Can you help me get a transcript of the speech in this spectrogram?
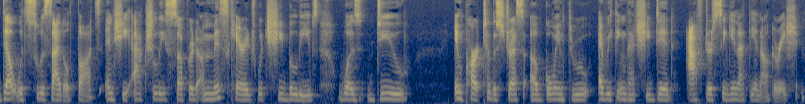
dealt with suicidal thoughts and she actually suffered a miscarriage, which she believes was due in part to the stress of going through everything that she did after singing at the inauguration.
